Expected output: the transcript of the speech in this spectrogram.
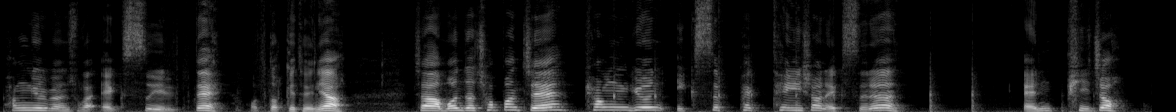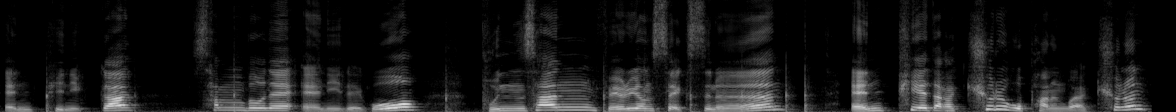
확률 변수가 x일 때 어떻게 되냐? 자, 먼저 첫 번째 평균 expectation x는 np죠. np니까 3분의 n이 되고 분산 variance x는 np에다가 q를 곱하는 거야. q는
